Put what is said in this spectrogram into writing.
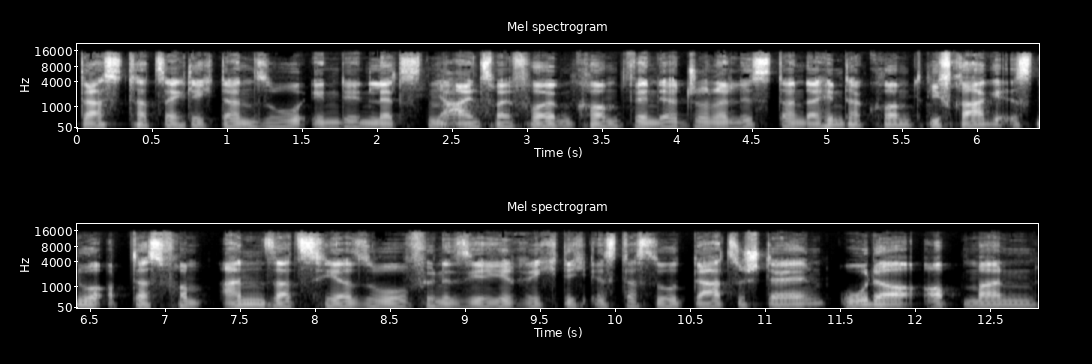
das tatsächlich dann so in den letzten ja. ein, zwei Folgen kommt, wenn der Journalist dann dahinter kommt. Die Frage ist nur, ob das vom Ansatz her so für eine Serie richtig ist, das so darzustellen oder ob man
